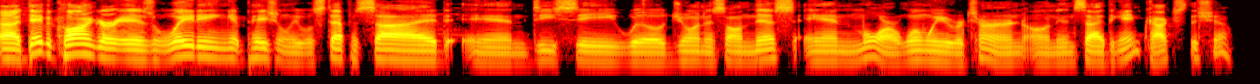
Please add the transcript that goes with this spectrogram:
Uh, David Cloninger is waiting patiently. We'll step aside, and DC will join us on this and more when we return on Inside the Gamecocks, the show.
